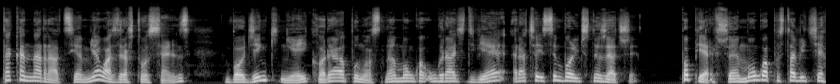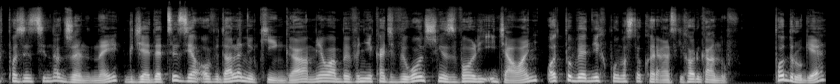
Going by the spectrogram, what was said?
Taka narracja miała zresztą sens, bo dzięki niej Korea Północna mogła ugrać dwie raczej symboliczne rzeczy. Po pierwsze, mogła postawić się w pozycji nadrzędnej, gdzie decyzja o wydaleniu Kinga miałaby wynikać wyłącznie z woli i działań odpowiednich północno-koreańskich organów. Po drugie,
